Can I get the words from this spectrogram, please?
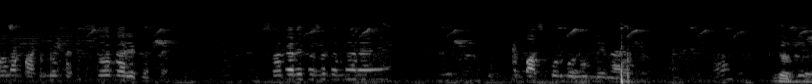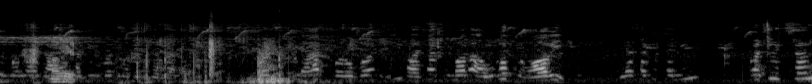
तुम्हाला पाठवण्यासाठी सहकार्य करत आहे सहकार्य कसं करणार आहे पासपोर्ट बनवून देणार आहे त्याचबरोबर ही भाषा तुम्हाला अवगत व्हावी यासाठी त्यांनी प्रशिक्षण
